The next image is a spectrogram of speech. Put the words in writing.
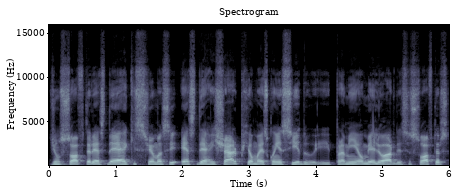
de um software SDR que chama-se SDR Sharp, que é o mais conhecido e para mim é o melhor desses softwares,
